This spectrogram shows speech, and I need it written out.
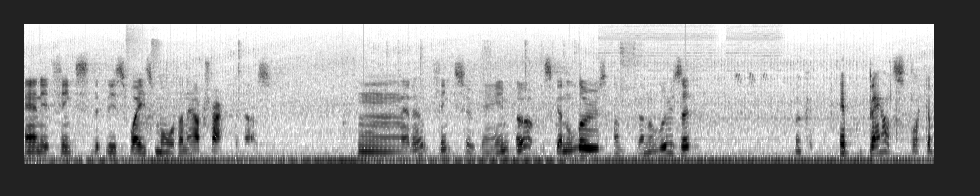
and it thinks that this weighs more than our tractor does. Hmm, I don't think so, game. Oh, it's gonna lose. I'm gonna lose it. Look, it bounced like a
